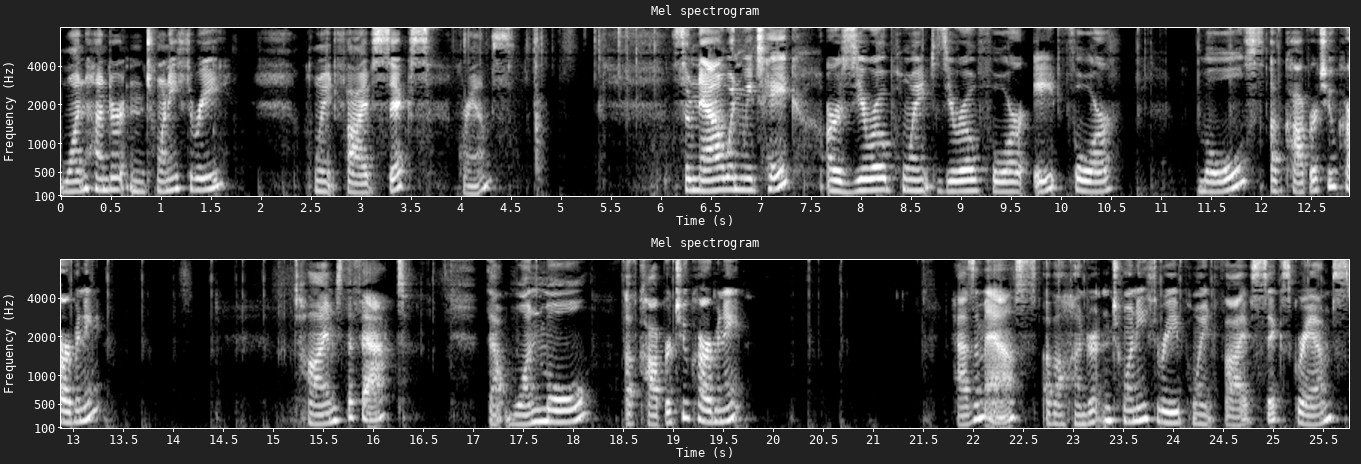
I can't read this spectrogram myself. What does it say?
123.56 grams. So now when we take our 0.0484 moles of copper 2 carbonate times the fact that one mole of copper 2 carbonate has a mass of 123.56 grams.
